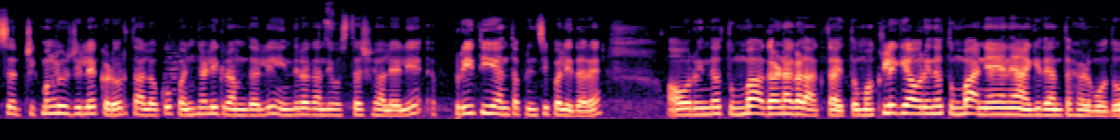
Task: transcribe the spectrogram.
ಸರ್, ಚಿಕ್ಕಮಗಳೂರು ಜಿಲ್ಲೆ ಕಡೂರು ತಾಲೂಕು ಪಂಚನಹಳ್ಳಿ ಗ್ರಾಮದಲ್ಲಿ ಇಂದಿರಾ ಗಾಂಧಿ ವಸ್ತ ಶಾಲೆಯಲ್ಲಿ ಪ್ರೀತಿ ಅಂತ ಪ್ರಿನ್ಸಿಪಲ್ ಇದ್ದಾರೆ. ಅವರಿಂದ ತುಂಬ ಹಗರಣಗಳಾಗ್ತಾ ಇತ್ತು. ಮಕ್ಕಳಿಗೆ ಅವರಿಂದ ತುಂಬ ಅನ್ಯಾಯನೇ ಆಗಿದೆ ಅಂತ ಹೇಳ್ಬೋದು.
